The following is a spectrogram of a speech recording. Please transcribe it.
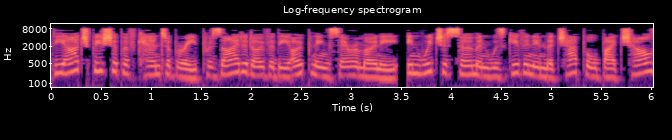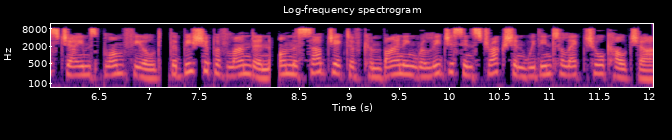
The Archbishop of Canterbury presided over the opening ceremony, in which a sermon was given in the chapel by Charles James Blomfield, the Bishop of London, on the subject of combining religious instruction with intellectual culture.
